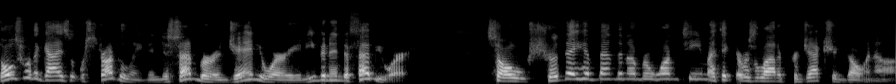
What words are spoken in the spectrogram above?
those were the guys that were struggling in December and January and even into February. So should they have been the number one team? I think there was a lot of projection going on.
